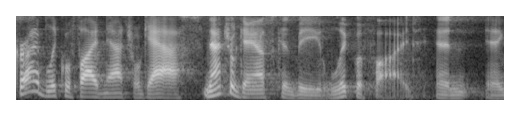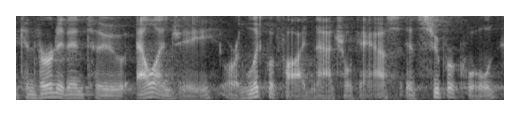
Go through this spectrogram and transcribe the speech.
Describe liquefied natural gas. Natural gas can be liquefied and, and converted into LNG or liquefied natural gas. It's supercooled.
